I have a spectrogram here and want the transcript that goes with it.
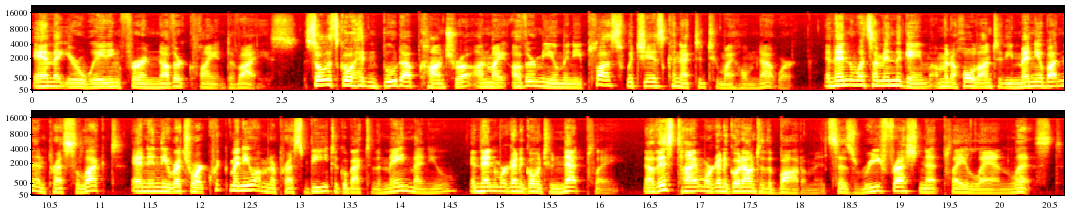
and that you're waiting for another client device. So let's go ahead and boot up Contra on my other Miyoo Mini Plus, which is connected to my home network. And then once I'm in the game, I'm going to hold onto the menu button and press select. And in the RetroArch quick menu, I'm going to press B to go back to the main menu. And then we're going to go into NetPlay. Now this time we're going to go down to the bottom. It says refresh NetPlay LAN list.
